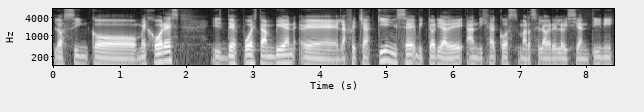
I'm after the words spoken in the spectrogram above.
los cinco mejores. Y después también eh, la fecha 15, victoria de Andy Jacos, Marcelo Agrelo y Ciantini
